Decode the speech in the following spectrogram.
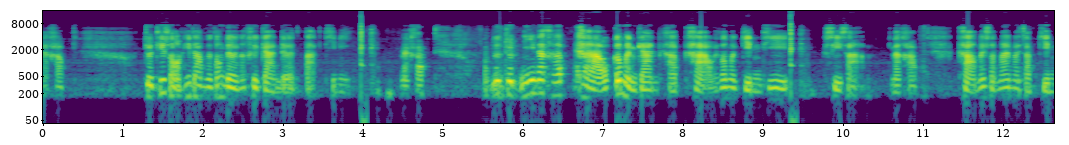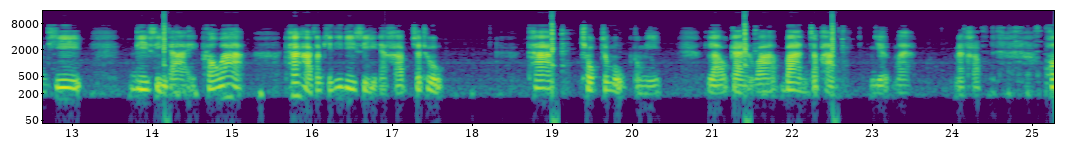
นะครับ จุดที่สองที่ดำจะต้องเดินก็คือการเดินตัดที่นี่นะครับจุดนี้นะครับ ขาวก็เหมือนกันครับ ขาวต้องมากินที่ C3 นะครับ ขาวไม่สามารถมาจับกินที่ D4 ได้ เพราะว่าถ้าขาวจับกินที่ D4 นะครับ จะถูกถ้าชกจมูกตรงนี้ แล้วกายเป็นว่าบ้านจะพังเยอะมากนะครับ พอ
